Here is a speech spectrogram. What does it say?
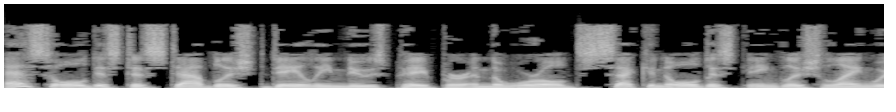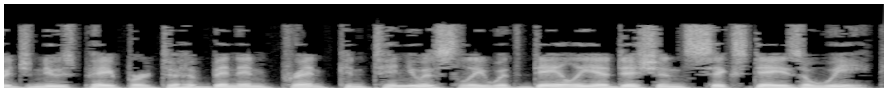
S oldest established daily newspaper and the world's second oldest English-language newspaper to have been in print continuously with daily editions six days a week.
